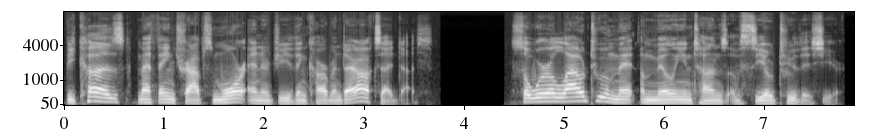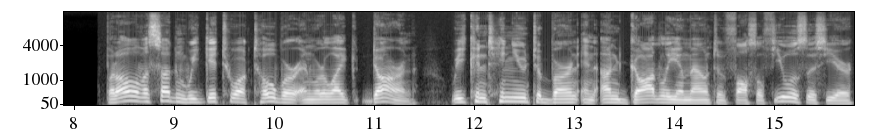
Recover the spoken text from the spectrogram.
because methane traps more energy than carbon dioxide does. So we're allowed to emit a million tons of CO2 this year. But all of a sudden, we get to October and we're like, darn, we continue to burn an ungodly amount of fossil fuels this year,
